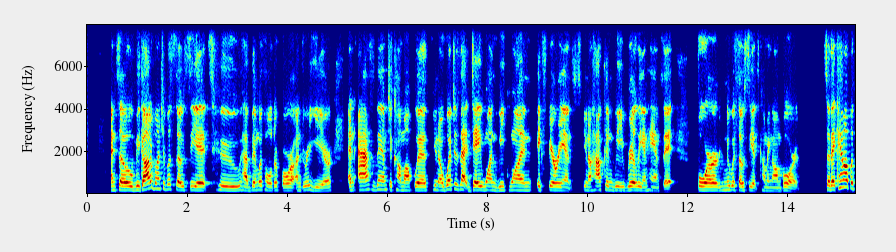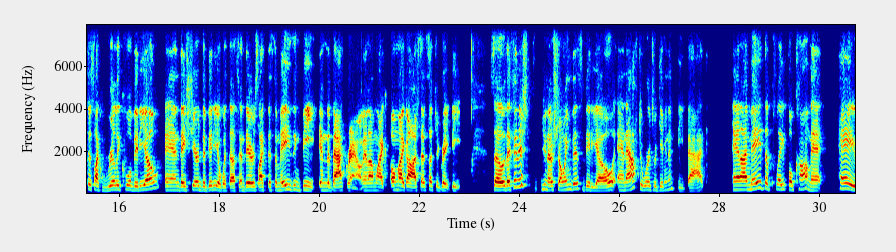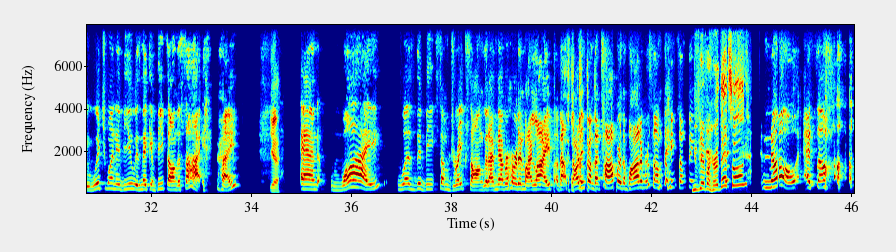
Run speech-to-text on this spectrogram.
And so we got a bunch of associates who have been with Holder for under a year and asked them to come up with, you know, what does that day one, week one experience, you know, how can we really enhance it for new associates coming on board? So they came up with this like really cool video and they shared the video with us. And there's like this amazing beat in the background. And I'm like, oh my gosh, that's such a great beat. So they finished, you know, showing this video, and afterwards we're giving them feedback. And I made the playful comment, "Hey, which one of you is making beats on the side?" Right? Yeah. And why was the beat some Drake song that I've never heard in my life about starting from the top or the bottom or something? Something. You've never heard that song? No. And so,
